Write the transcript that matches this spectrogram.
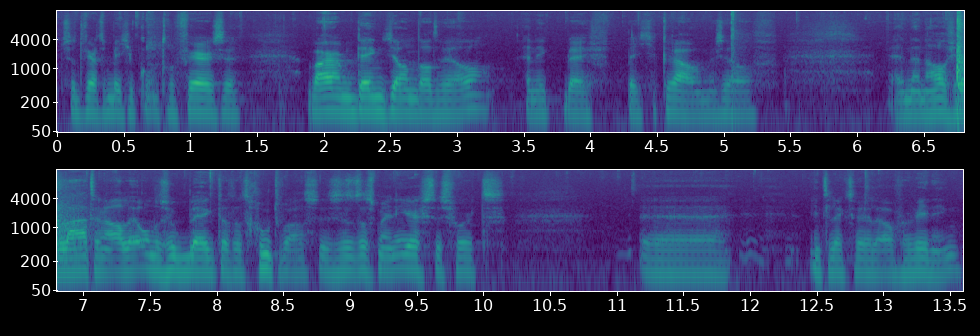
Dus het werd een beetje controverse. Waarom denkt Jan dat wel? En ik bleef een beetje trouw mezelf. En een half jaar later, na allerlei onderzoek, bleek dat het goed was. Dus dat was mijn eerste soort uh, intellectuele overwinning.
